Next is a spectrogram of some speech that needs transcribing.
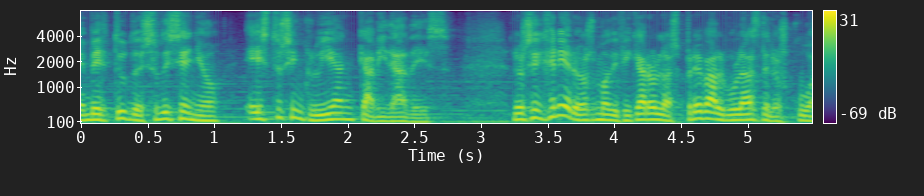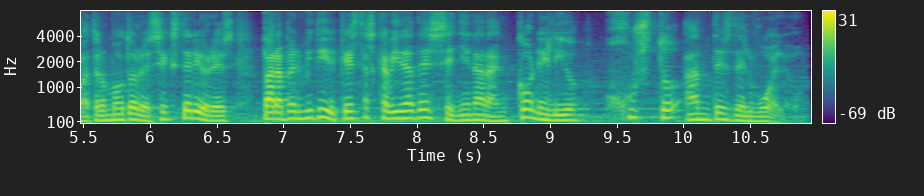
En virtud de su diseño, estos incluían cavidades. Los ingenieros modificaron las preválvulas de los cuatro motores exteriores para permitir que estas cavidades se llenaran con helio justo antes del vuelo.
